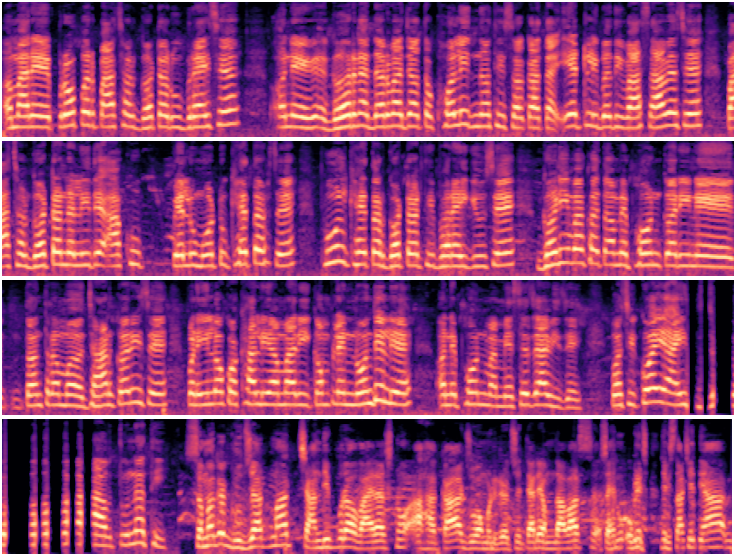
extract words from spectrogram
અમારે પ્રોપર પાછળ ગટર ઉભરાય છે. અને ઘરના દરવાજા તો ખોલી જ નથી શકાતા. એટલી બધી વાસ આવે છે. પાછળ ગટરને લીધે આખું પેલું મોટું ખેતર છે. ફૂલ ખેતર ગટરથી ભરાઈ ગયું છે. ઘણી વખત અમે ફોન કરીને તંત્રમાં જાણ કરી છે, પણ એ લોકો ખાલી અમારી કમ્પ્લેન નોંધી લે અને ફોનમાં મેસેજ આવી જાય. પછી કોઈ આવતું નથી. સમગ્ર ગુજરાતમાં ચાંદીપુરા વાયરસનો હાહાકાર જોવા મળી રહ્યો છે. ત્યારે અમદાવાદ શહેરનો ઓગણીસ વિસ્તાર છે, ત્યાં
